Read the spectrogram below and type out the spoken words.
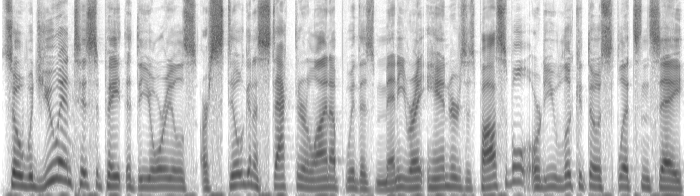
So would you anticipate that the Orioles are still going to stack their lineup with as many right-handers as possible, or do you look at those splits and say?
